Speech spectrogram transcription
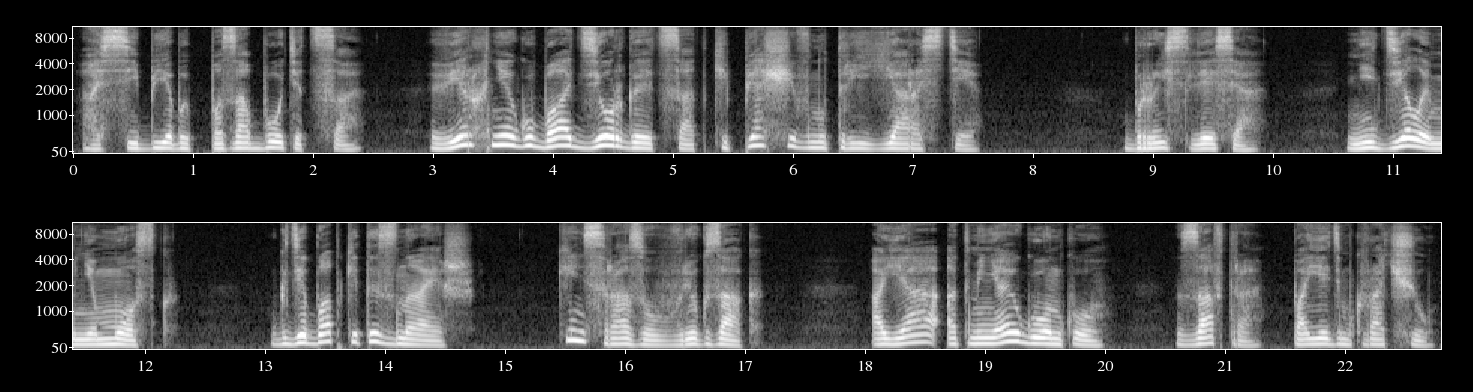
О себе бы позаботиться. Верхняя губа дергается от кипящей внутри ярости. Брысь, Леся, не делай мне мозг. Где бабки ты знаешь. Кинь сразу в рюкзак. А я отменяю гонку. Завтра поедем к врачу.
